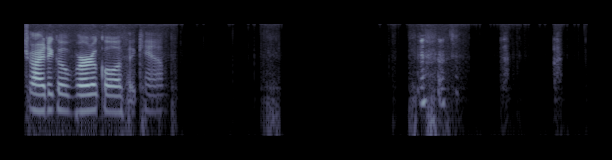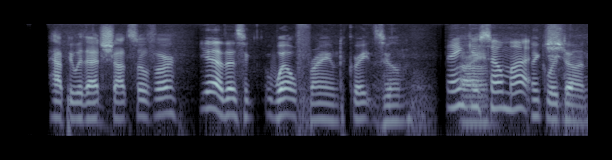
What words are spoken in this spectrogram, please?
try to go vertical if it can? Happy with that shot so far? Yeah, that's a well framed, great zoom. Thank you Uh, so much. I think we're done.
